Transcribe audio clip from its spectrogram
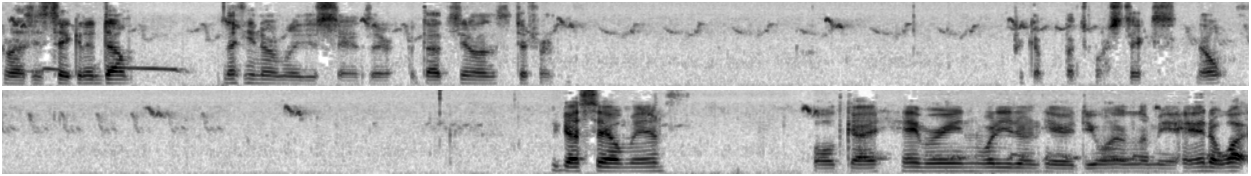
Unless he's taking a dump. Then he normally just stands there. But that's, you know, that's different. Pick up a bunch more sticks. Nope. You got sail, man. Old guy. Hey, Marine, what are you doing here? Do you want to lend me a hand or what?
